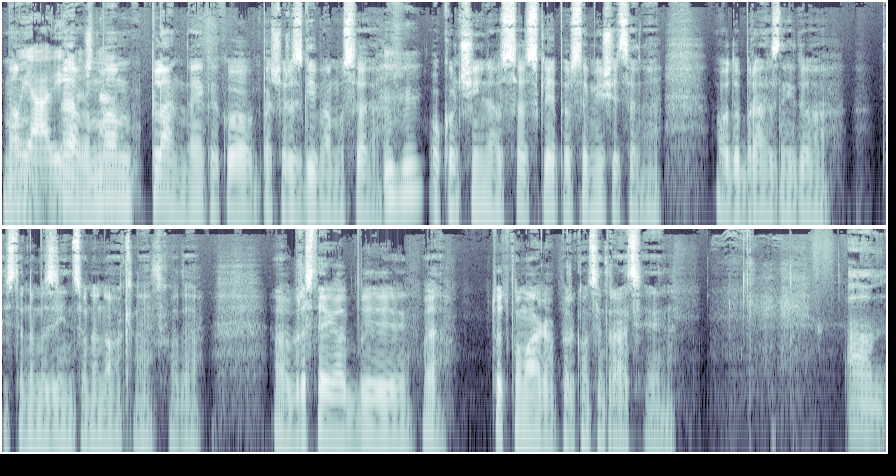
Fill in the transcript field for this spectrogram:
Mam, pojavi. Ja, imam plan, ne, kako pač razgibam vse uh mhm. -huh. okončine, vse sklepe, vse mišice, ne, od obraznih do tiste na mazincu, na nog. Ne, da, a, brez tega bi ja, tudi pomagal pri koncentraciji. Um.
